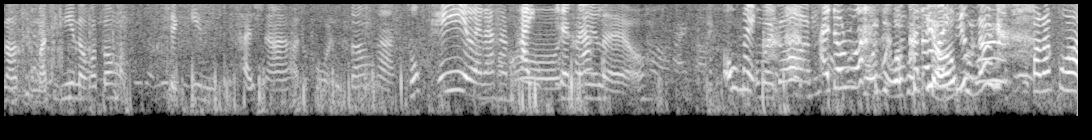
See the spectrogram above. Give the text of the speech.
เราถึงมาที่นี่เราก็ต้องเช็คอินไทยชนะนะคะทุกคนต้องค่ะ ทุกที่เลยนะคะ ไทยชนะ ใช่แล้ว โอ้ my Oh my god I don't want กูรู้สึกว่ากูเสียวกูนั่งมานักกว่า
